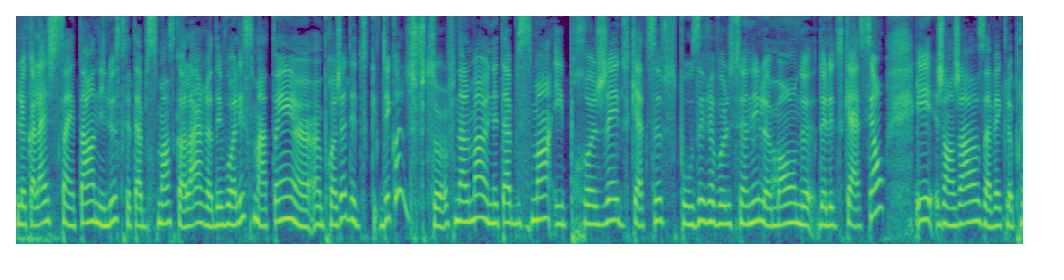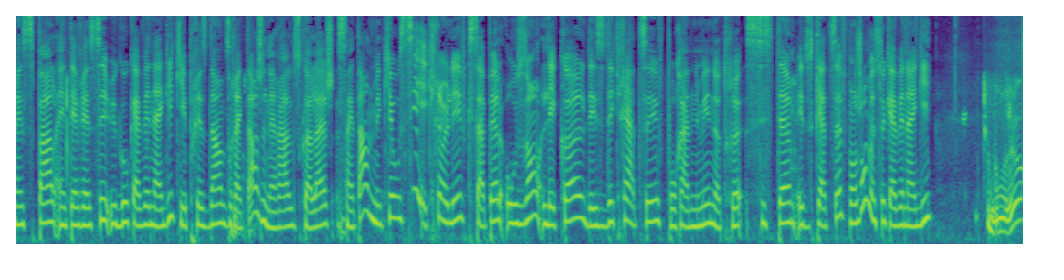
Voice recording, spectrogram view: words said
Le Collège Sainte-Anne, illustre établissement scolaire, a dévoilé ce matin euh, un projet d'école du futur. Finalement, un établissement et projet éducatif supposé révolutionner le monde de l'éducation. Et j'en jase avec le principal intéressé, Hugo Kavenaghi, qui est président directeur général du Collège Sainte-Anne, mais qui a aussi écrit un livre qui s'appelle Osons l'école des idées créatives pour animer notre système éducatif. Bonjour, Monsieur Kavenaghi. Bonjour.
